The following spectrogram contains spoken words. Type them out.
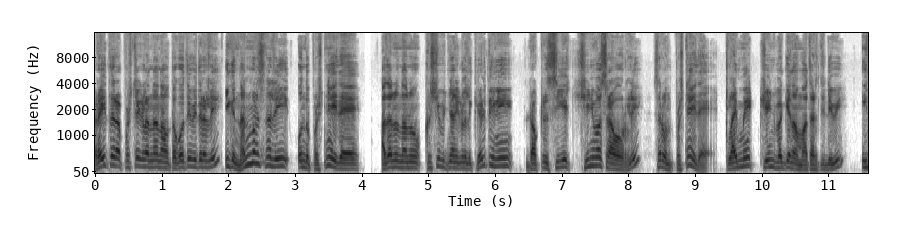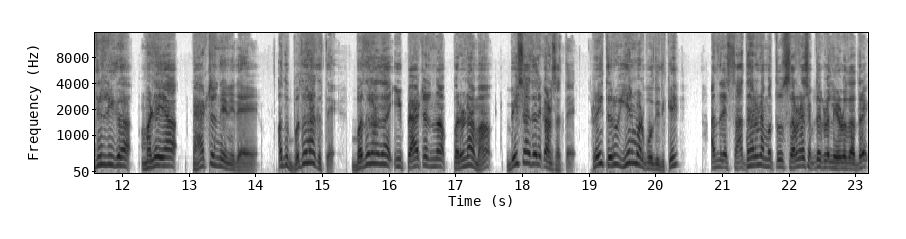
ರೈತರ ಪ್ರಶ್ನೆಗಳನ್ನ ನಾವು ತಗೋತೀವಿ ಇದರಲ್ಲಿ. ಈಗ ನನ್ನ ಮನಸ್ಸಿನಲ್ಲಿ ಒಂದು ಪ್ರಶ್ನೆ ಇದೆ. ಅದನ್ನು ನಾನು ಕೃಷಿ ವಿಜ್ಞಾನಿಗಳಲ್ಲಿ ಕೇಳ್ತೀನಿ. Doctor C H Srinivasa Rao ಅವರಲ್ಲಿ. ಸರ್, ಒಂದು ಪ್ರಶ್ನೆ ಇದೆ. ಕ್ಲೈಮೇಟ್ ಚೇಂಜ್ ಬಗ್ಗೆ ನಾವು ಮಾತಾಡ್ತಿದ್ದೀವಿ. ಈಗ ಮಳೆಯ ಪ್ಯಾಟರ್ನ್ ಏನಿದೆ? ಅದು ಬದಲಾಗುತ್ತೆ. ಬದಲಾದ ಈ ಪ್ಯಾಟರ್ನ್ನ ಪರಿಣಾಮ ಬೇಸಾಯದಲ್ಲಿ ಕಾಣಿಸುತ್ತೆ. ರೈತರು ಏನ್ ಮಾಡ್ಬೋದು ಇದಕ್ಕೆ? ಅಂದ್ರೆ ಸಾಧಾರಣ ಮತ್ತು ಸರಳ ಶಬ್ದಗಳಲ್ಲಿ ಹೇಳೋದಾದ್ರೆ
